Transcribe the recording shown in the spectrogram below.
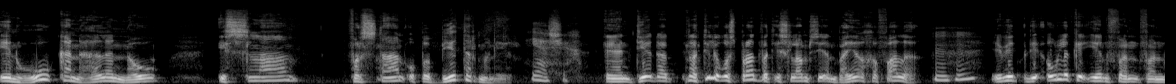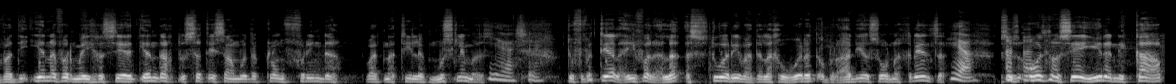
en hoe kan hulle nou Islam verstaan op 'n beter manier. Ja, Sheikh. En dit dat natuurlik ons praat wat Islam sê in baie gevalle. Mm jy weet die oulike een van van wat die ene vir my gesê het eendag toe sit hy saam met 'n klomp vriende wat natuurlik moslim is. Ja, Sheikh. Toe vertel hy vir hulle 'n storie wat hulle gehoor het op Radio Sonder Grense. Ja. Soos ons nou sê hier in die Kaap,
